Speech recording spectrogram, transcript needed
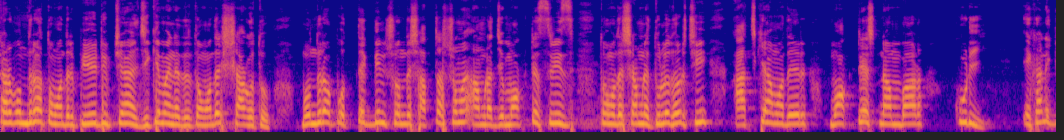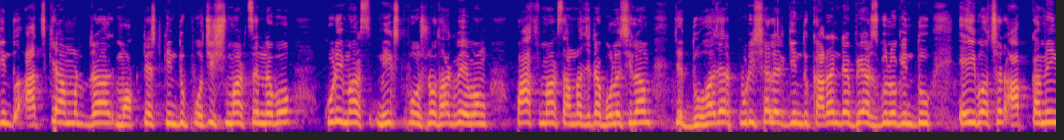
নমস্কার বন্ধুরা, তোমাদের প্রিয় ইউটিউব চ্যানেল জিকে মাইনাতে তোমাদের স্বাগত। বন্ধুরা প্রত্যেক দিন সন্ধ্যে সাতটার সময় আমরা যে মক টেস্ট সিরিজ তোমাদের সামনে তুলে ধরছি, আজকে আমাদের মক টেস্ট নাম্বার কুড়ি। এখানে কিন্তু আজকে আমরা মক টেস্ট কিন্তু পঁচিশ মার্কসের নেব। কুড়ি মার্কস মিক্সড প্রশ্ন থাকবে এবং পাঁচ মার্কস আমরা যেটা বলেছিলাম যে দু হাজার কুড়ি সালের কিন্তু কারেন্ট অ্যাফেয়ার্সগুলো কিন্তু এই বছর upcoming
